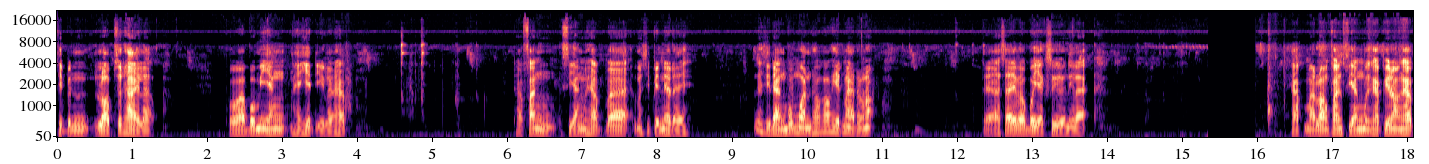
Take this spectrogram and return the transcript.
สิเป็นรอบสุดท้ายแล้วเพราะว่าบ่มียังให้เฮ็ดอีกแล้วครับ ถ้าฟังเสียงนะครับว่ามันสิเป็นแนวใดมันก็สิดังบ่มวนเท่าเขาเฮ็ดมาดอกเนาะแต่อาศัยว่าบ่อยากซื้อนี่แหละ ครับมาลองฟังเสียงมือครับพี่น้องครับ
